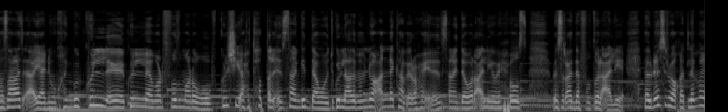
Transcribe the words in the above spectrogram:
فصارت يعني خلينا نقول كل كل مرفوض مرغوب. كل شيء تحط الإنسان قدامه وتقول له هذا ممنوع عنك هذا يروح الإنسان يدور عليه ويحوص ويصير عنده فضول عليه. فبنفس الوقت لما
